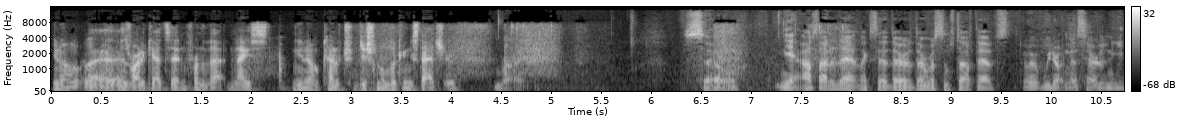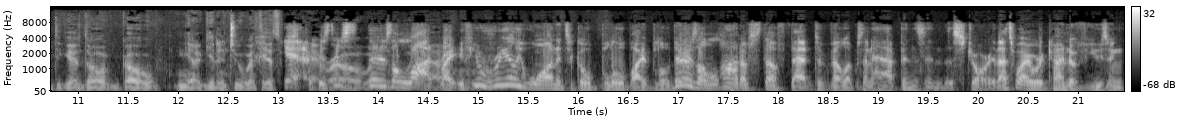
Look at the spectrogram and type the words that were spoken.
you know, as Roddy Cat said, in front of that nice, you know, kind of traditional looking statue. Right. So, Yeah, outside of that, like I said, there there was some stuff that we don't necessarily need to go go, go you know get into with this. Yeah, because there's there's a lot, right? If you really wanted to go blow by blow, there's a lot of stuff that develops and happens in this story. That's why we're kind of using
